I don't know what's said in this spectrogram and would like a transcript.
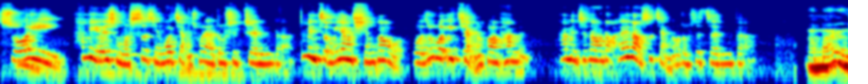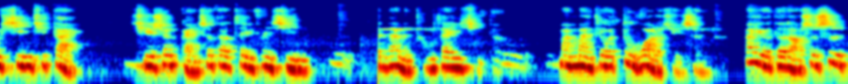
所以他们有什么事情，我讲出来都是真的。他们怎么样情况，我我如果一讲的话，他们他们知道到，哎，老师讲的都是真的。妈妈用心去带学生，感受到这一份心，嗯，跟他们同在一起的，慢慢就会度化了学生了。啊，有的老师是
